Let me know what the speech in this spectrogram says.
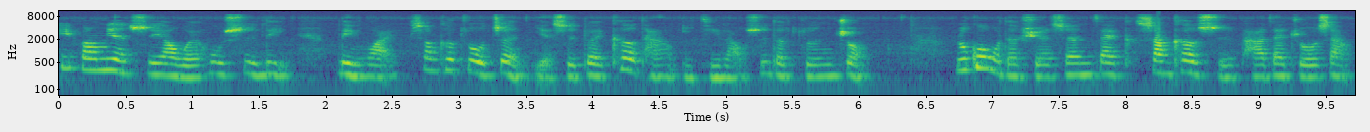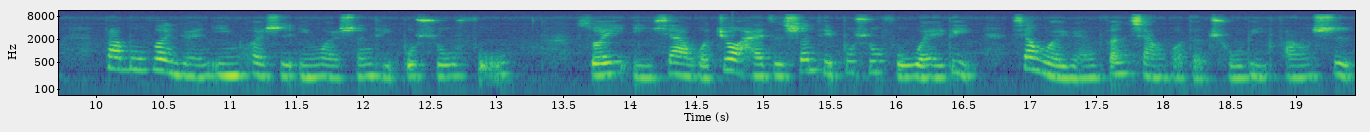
一方面是要维护视力，另外上课坐正也是对课堂以及老师的尊重。如果我的学生在上课时趴在桌上，大部分原因会是因为身体不舒服。所以以下我就孩子身体不舒服为例，向委员分享我的处理方式。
